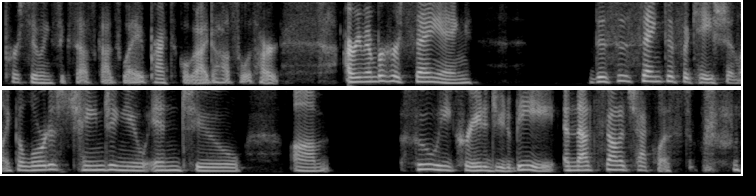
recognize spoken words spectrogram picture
pursuing success god's way practical guide to hustle with heart. I remember her saying this is sanctification. Like the lord is changing you into um, who he created you to be and that's not a checklist.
